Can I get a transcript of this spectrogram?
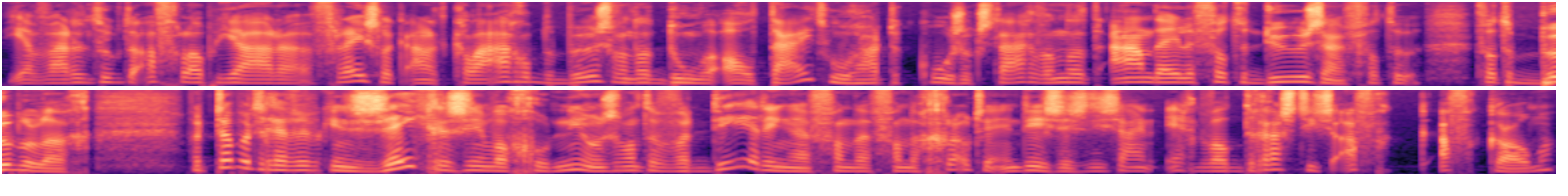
Ja, we waren natuurlijk de afgelopen jaren vreselijk aan het klagen op de beurs. Want dat doen we altijd, hoe hard de koers ook stijgt. Want dat aandelen veel te duur zijn, veel te, veel te bubbelig. Wat dat betreft heb ik in zekere zin wel goed nieuws. Want de waarderingen van de, van de grote indices die zijn echt wel drastisch af, afgekomen.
